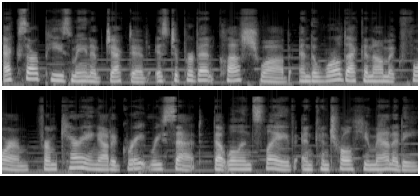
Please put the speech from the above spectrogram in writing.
XRP's main objective is to prevent Klaus Schwab and the World Economic Forum from carrying out a great reset that will enslave and control humanity.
